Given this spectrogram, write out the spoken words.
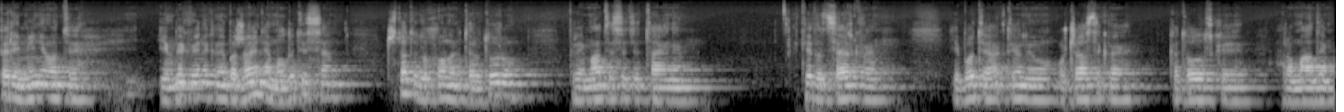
перемінювати, і в них виникне бажання молитися, читати духовну літературу, приймати святі тайни, йти до церкви і бути активними учасниками католицької громади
